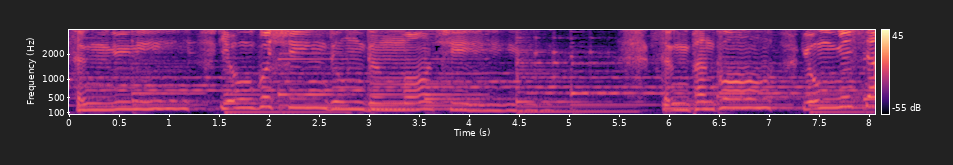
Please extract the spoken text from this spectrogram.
曾与你有过心动的默契，曾盼过永远相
